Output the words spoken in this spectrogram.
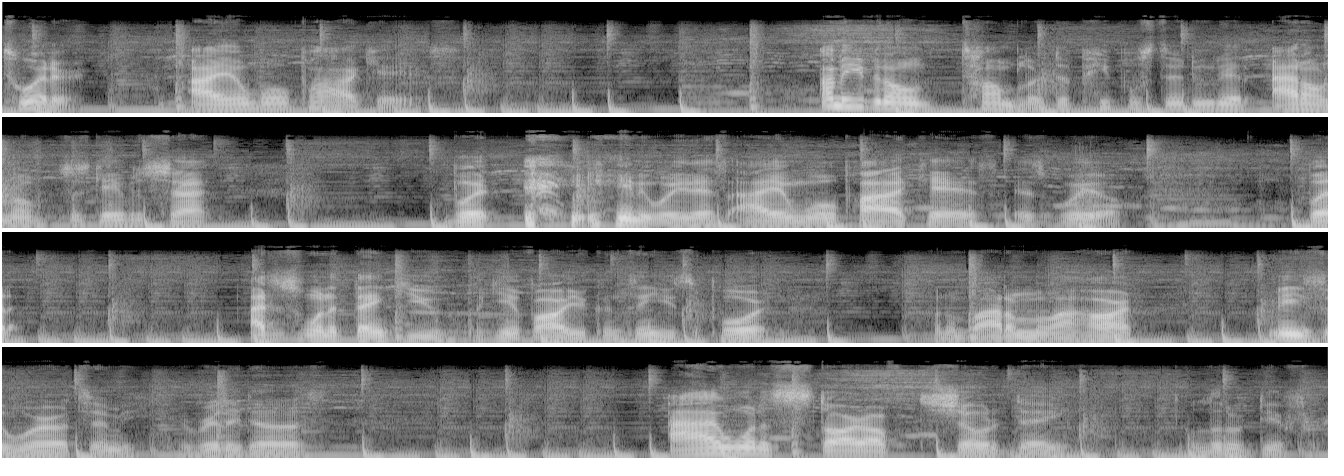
Twitter, I Am Woe Podcast. I'm even on Tumblr. Do people still do that? I don't know. Just gave it a shot. But anyway, that's I Am Woe Podcast as well. But I just want to thank you again for all your continued support from the bottom of my heart. It means the world to me. It really does. I want to start off the show today a little different.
